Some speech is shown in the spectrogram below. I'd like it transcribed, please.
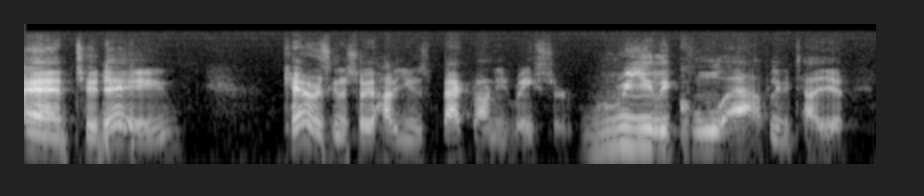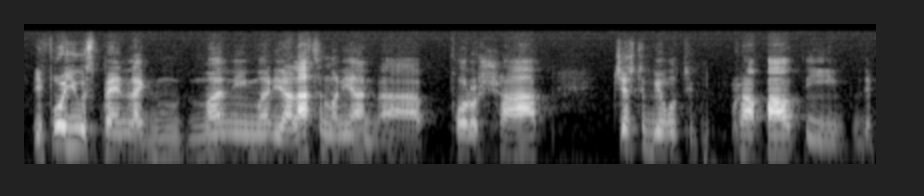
And today, Karen is going to show you how to use Background Eraser. Really cool app, let me tell you. Before you would spend like money, money, lots of money on uh, Photoshop, just to be able to crop out the the,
